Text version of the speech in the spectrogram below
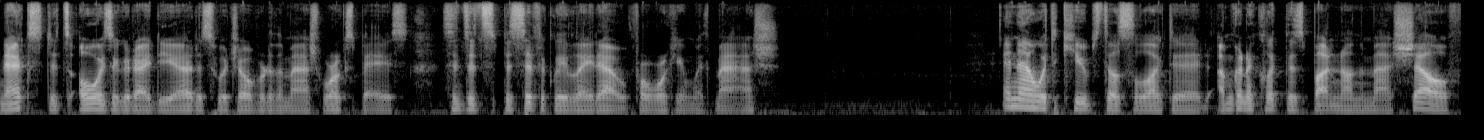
Next, it's always a good idea to switch over to the MASH workspace, since it's specifically laid out for working with MASH. And now with the cube still selected, I'm going to click this button on the MASH shelf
